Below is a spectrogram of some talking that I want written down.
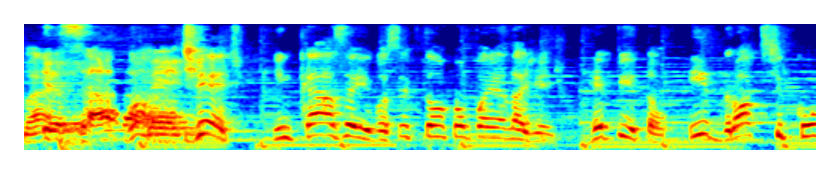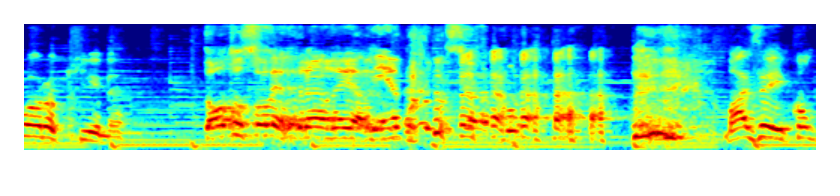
É? Exatamente. Bom, gente, em casa aí, vocês que estão acompanhando a gente, repitam: hidroxicloroquina. Tô soletrando aí a vinheta do Mas aí, com,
